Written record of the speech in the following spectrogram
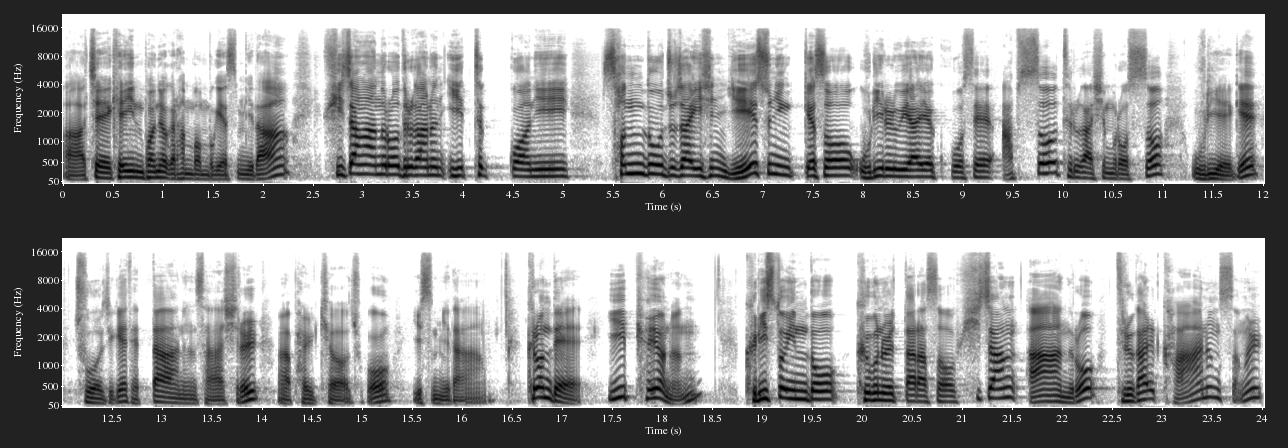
아, 제 개인 번역을 한번 보겠습니다. 휘장 안으로 들어가는 이 특권이 선두주자이신 예수님께서 우리를 위하여 그곳에 앞서 들어가심으로써 우리에게 주어지게 됐다는 사실을 아, 밝혀주고 있습니다. 그런데 이 표현은 그리스도인도 그분을 따라서 휘장 안으로 들어갈 가능성을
